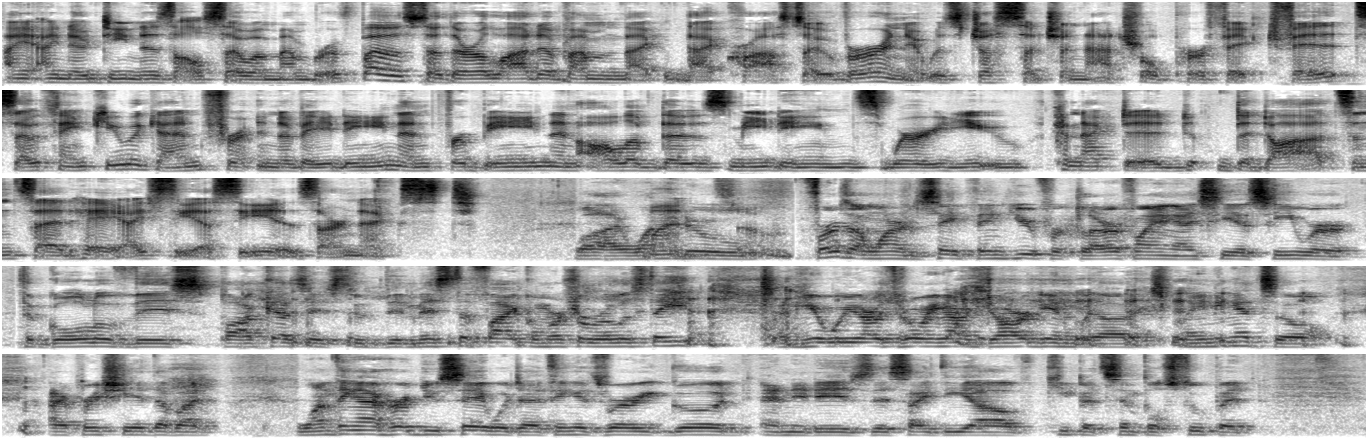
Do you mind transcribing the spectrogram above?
I, I, know Dina is also a member of both, so there are a lot of them that, that cross over, and it was just such a natural, perfect fit. So thank you again for innovating and for being in all of those meetings where you connected the dots and said, hey, ICSC is our next well, I wanted to so. first. I wanted to say thank you for clarifying ICSC. Where the goal of this podcast is to demystify commercial real estate, and here we are throwing out jargon without explaining it. So I appreciate that. But one thing I heard you say, which I think is very good, and it is this idea of keep it simple, stupid,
